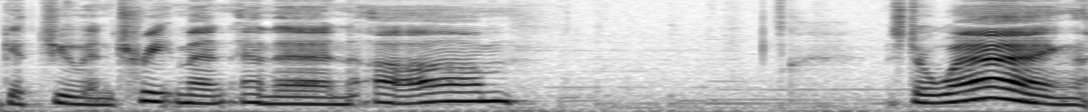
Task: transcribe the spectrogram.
Get you in treatment. And then, um, Mr. Wang.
